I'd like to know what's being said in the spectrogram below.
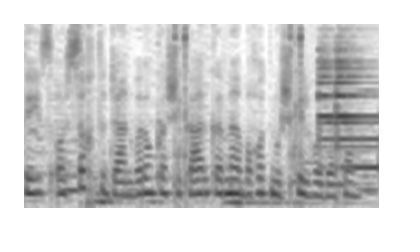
तेज और सख्त जानवरों का शिकार करना बहुत मुश्किल हो जाता है।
